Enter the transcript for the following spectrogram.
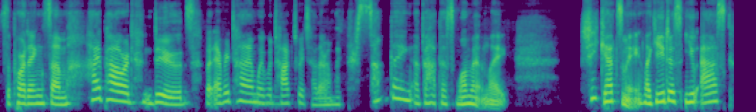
supporting some high powered dudes. But every time we would mm-hmm. talk to each other, I'm like, there's something about this woman. Like, she gets me. Like, you just, you ask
